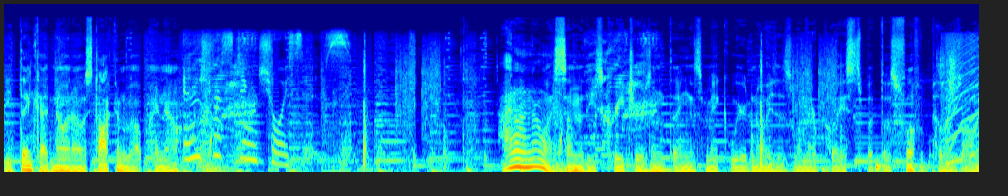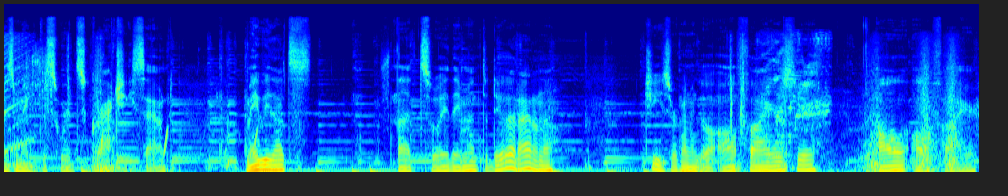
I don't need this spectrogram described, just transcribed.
you'd think I'd know what I was talking about by now. Interesting choices. I don't know why some of these creatures and things make weird noises when they're placed, but those fluffy pillars always make this weird scratchy sound. Maybe that's that's the way they meant to do it. I don't know. Jeez, we're gonna go all fires here. All all fire.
